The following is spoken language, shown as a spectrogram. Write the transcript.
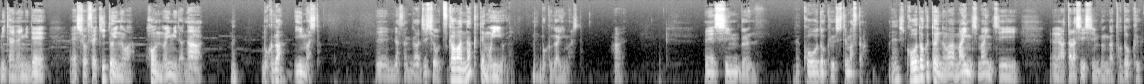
みたいな意味でえ書籍というのは本の意味だな、ね、僕が言いました、えー、皆さんが辞書を使わなくてもいいように、ね、僕が言いました。はい、えー、新聞。購読してますか、ね、購読というのは毎日毎日、えー、新しい新聞が届く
